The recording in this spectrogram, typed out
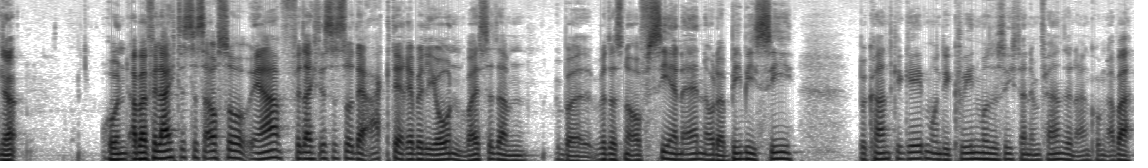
Ja. Und aber vielleicht ist das auch so, ja, vielleicht ist es so der Akt der Rebellion, weißt du, dann über, wird das nur auf CNN oder BBC bekannt gegeben und die Queen muss es sich dann im Fernsehen angucken. Aber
